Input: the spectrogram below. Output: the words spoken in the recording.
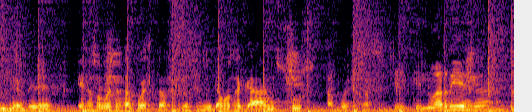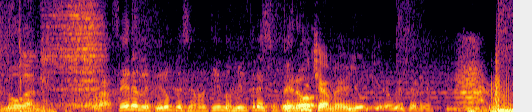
y Medvedev. Esas son nuestras apuestas. Los invitamos a que hagan sus apuestas. El que no arriesga, no gana. A Federer le pidieron que se retire en 2013, pero Escúchame, yo quiero que se retire.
